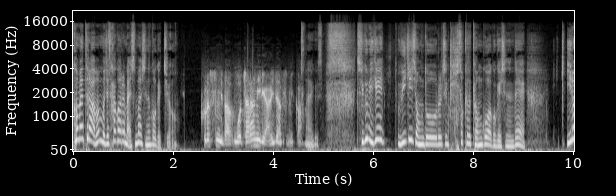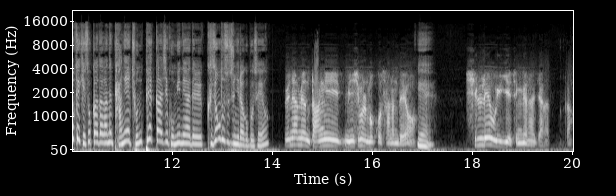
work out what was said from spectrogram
코멘트를 하면 뭐 이제 사과를 말씀하시는 거겠죠. 그렇습니다. 뭐 잘한 일이 아니지 않습니까? 알겠습니다. 지금 이게 위기 정도를 지금 계속해서 경고하고 계시는데 이렇게 계속 가다가는 당의 존폐까지 고민해야 될 그 정도 수준이라고 보세요? 왜냐하면 당이 민심을 먹고 사는데요. 예. 신뢰 위기에 직면하지 않았습니까?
